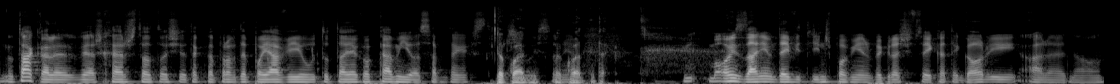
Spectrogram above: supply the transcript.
no tak, ale wiesz, Hersz to, to się tak naprawdę pojawił tutaj jako cameo, sam tak jak Dokładnie, dokładnie tak. Moim zdaniem David Lynch powinien wygrać w tej kategorii, ale no...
